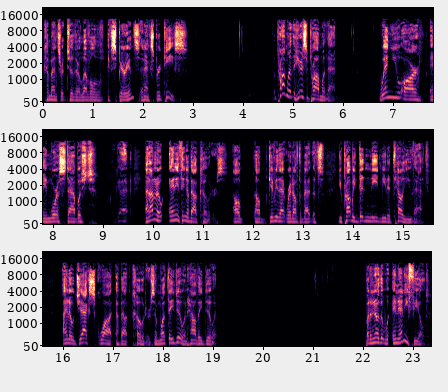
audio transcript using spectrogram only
commensurate to their level of experience and expertise. The problem with, here's the problem with that. When you are a more established, and I don't know anything about coders. I'll I'll give you that right off the bat. That's you probably didn't need me to tell you that. I know jack squat about coders and what they do and how they do it. But I know that in any field,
